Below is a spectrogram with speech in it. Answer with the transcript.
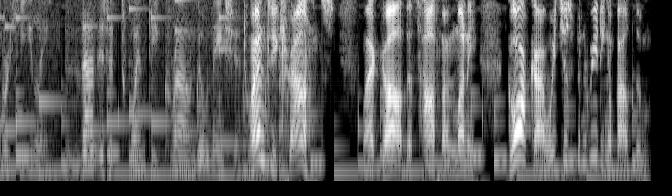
for healing. That is a 20 crown donation. 20 crowns! My god, that's half my money. Gorka, we've just been reading about them.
